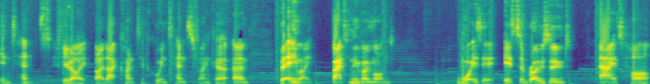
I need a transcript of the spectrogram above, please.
intense, if you like, like that kind of typical intense flanker. Um, but anyway, back to Nouveau Monde. What is it? It's a rose oud at its heart,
